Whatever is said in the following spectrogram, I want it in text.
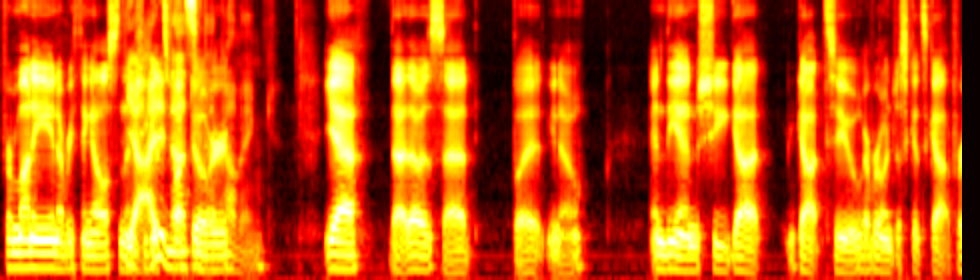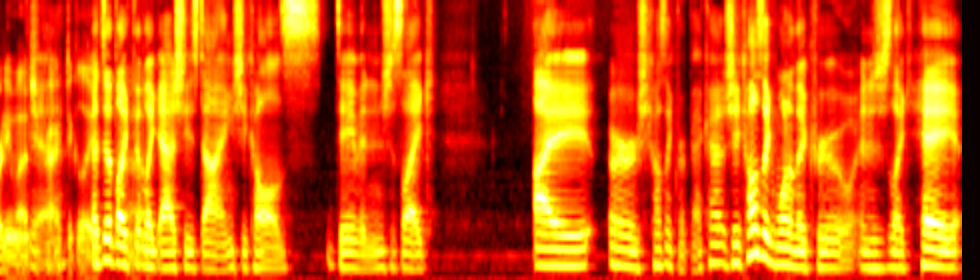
for money and everything else, and then yeah, she I gets fucked see over. coming. Yeah, that that was sad. But you know, in the end, she got got to. Everyone just gets got pretty much Yeah. practically. I did like that. Um, Like as she's dying, she calls David and she's like, "I," or she calls like Rebecca. She calls like one of the crew and is just like, "Hey,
